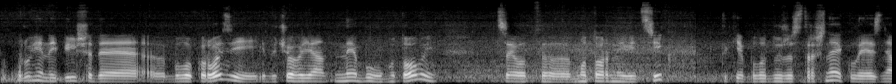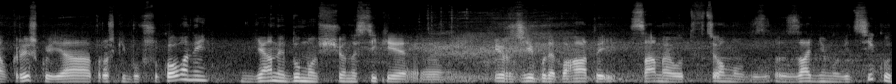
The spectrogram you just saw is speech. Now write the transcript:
Другий найбільше, де е, було корозії, і до чого я не був готовий, це от е, моторний відсік. Таке було дуже страшне, коли я зняв кришку, я трошки був шокований. Я не думав, що настільки е, іржі буде багато саме от в цьому задньому відсіку.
